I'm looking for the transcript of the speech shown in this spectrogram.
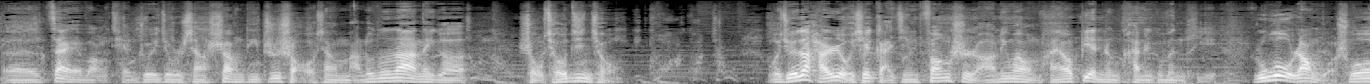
呃，再往前追，就是像上帝之手，像马洛多纳那个手球进球，我觉得还是有一些改进方式啊。另外，我们还要辩证看这个问题。如果让我说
